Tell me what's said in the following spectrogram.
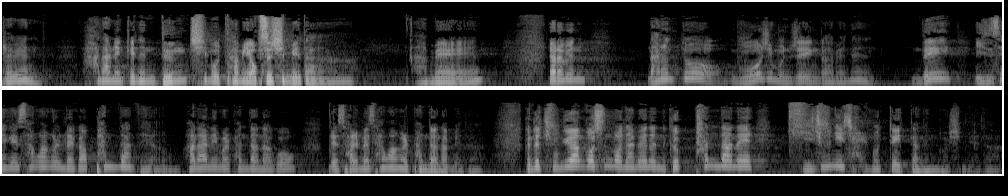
여러분, 하나님께는 능치 못함이 없으십니다. 아멘. 여러분, 나는 또 무엇이 문제인가 하면은 내 인생의 상황을 내가 판단해요. 하나님을 판단하고 내 삶의 상황을 판단합니다. 근데 중요한 것은 뭐냐면은 그 판단의 기준이 잘못되어 있다는 것입니다.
